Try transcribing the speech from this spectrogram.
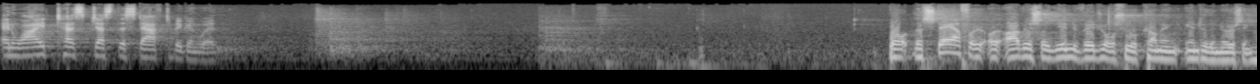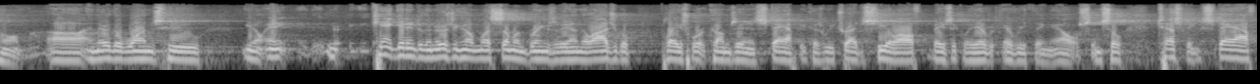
And why test just the staff to begin with? Well, the staff are, obviously the individuals who are coming into the nursing home, uh, and they're the ones who, you know, any, can't get into the nursing home unless someone brings it in. The logical place where it comes in is staff because we try to seal off basically every, everything else, and so testing staff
